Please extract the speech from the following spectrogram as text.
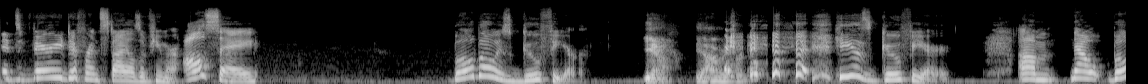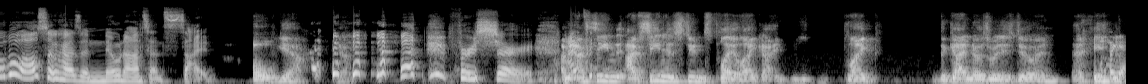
It's very different styles of humor. I'll say Bobo is goofier. Yeah, yeah, I would agree. he is goofier. Um, now, Bobo also has a no nonsense side. Oh yeah, yeah. for sure. I mean, I I've think- seen I've seen his students play like I like the guy knows what he's doing. Oh, yeah.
